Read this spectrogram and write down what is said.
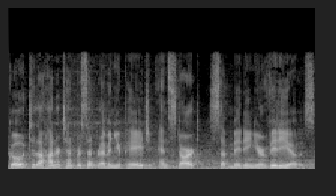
Go to the 110% revenue page and start submitting your videos.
